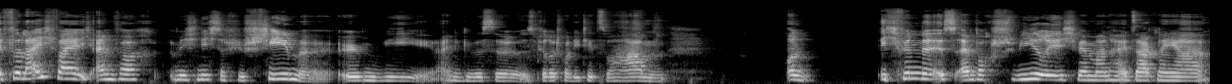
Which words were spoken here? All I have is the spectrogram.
vielleicht weil ich einfach mich nicht dafür schäme, irgendwie eine gewisse Spiritualität zu haben. Und ich finde es einfach schwierig, wenn man halt sagt, naja,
